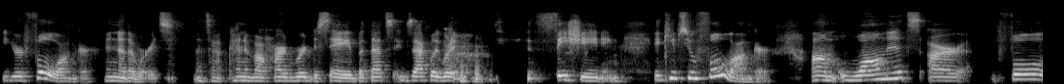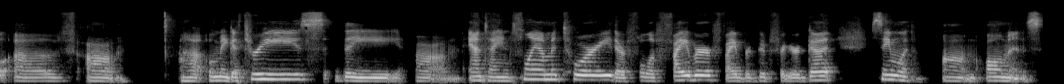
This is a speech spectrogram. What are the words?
you're full longer. In other words, that's a, kind of a hard word to say, but that's exactly what it. It's satiating. It keeps you full longer. Um, walnuts are full of um, uh, omega 3s, the um, anti inflammatory, they're full of fiber, fiber good for your gut. Same with um, almonds.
